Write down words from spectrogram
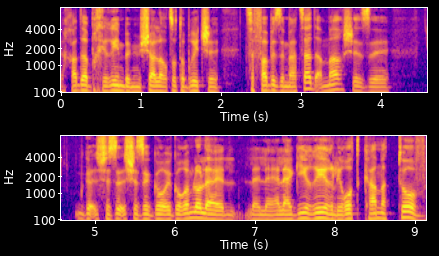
אחד הבכירים בממשל ארה"ב שצפה בזה מהצד, אמר שזה, שזה, שזה גורם לו להגיע ריר, לראות כמה טוב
